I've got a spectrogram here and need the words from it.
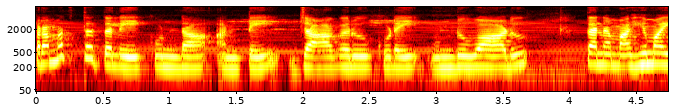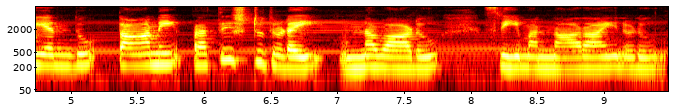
ప్రమత్తత లేకుండా అంటే జాగరూకుడై ఉండువాడు తన మహిమయందు తానే ప్రతిష్ఠితుడై ఉన్నవాడు శ్రీమన్నారాయణుడు.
